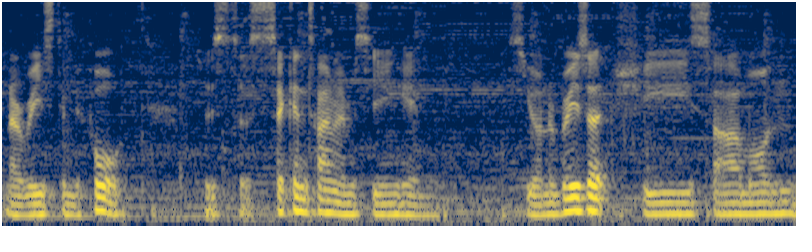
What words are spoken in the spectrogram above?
And I raised him before this is the second time I'm seeing him. See you on the bracelet, Shisamon.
